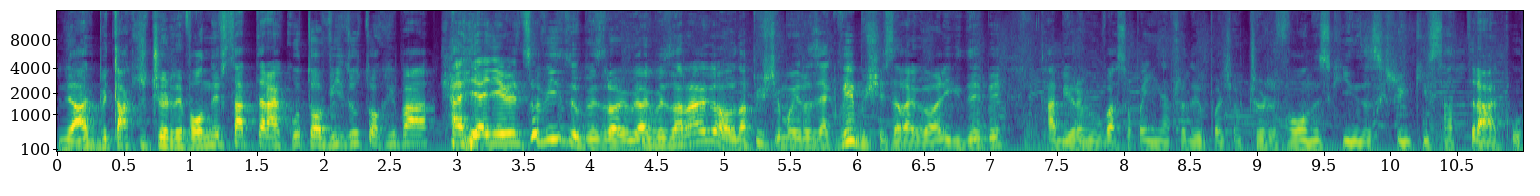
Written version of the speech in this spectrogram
No Jakby taki czerwony w Star Treku, to widzu to chyba... Ja, ja nie wiem, co widzu by zrobił, jakby zareagował. Napiszcie, moi drodzy, jak wy byście zareagowali, gdyby Habi robił was opening, na przykład by poleciał czerwony skin ze skrzynki w Star Treku.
